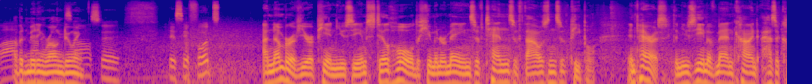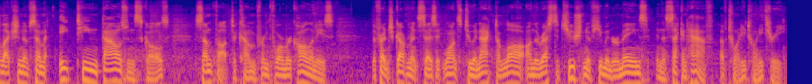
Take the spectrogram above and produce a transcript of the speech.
of admitting wrongdoing. A number of European museums still hold human remains of tens of thousands of people. In Paris, the Museum of Mankind has a collection of some 18,000 skulls, some thought to come from former colonies. The French government says it wants to enact a law on the restitution of human remains in the second half of 2023.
